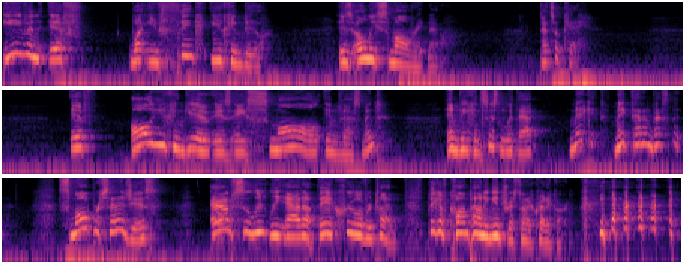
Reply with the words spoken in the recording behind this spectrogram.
even if what you think you can do is only small right now, that's okay. If all you can give is a small investment and be consistent with that, make it. Make that investment. Small percentages absolutely add up, they accrue over time. Think of compounding interest on a credit card.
